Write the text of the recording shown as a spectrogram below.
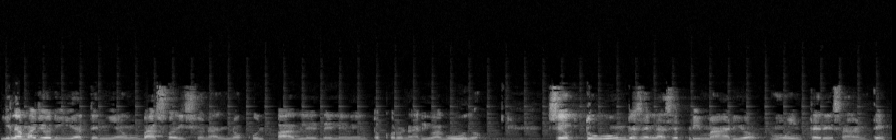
y la mayoría tenía un vaso adicional no culpable del evento coronario agudo. Se obtuvo un desenlace primario muy interesante,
